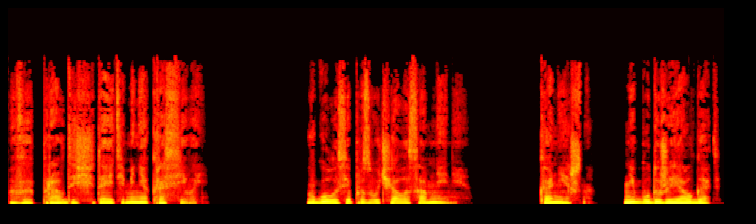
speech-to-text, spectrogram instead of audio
«Вы правда считаете меня красивой?» В голосе прозвучало сомнение. «Конечно. Не буду же я лгать».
